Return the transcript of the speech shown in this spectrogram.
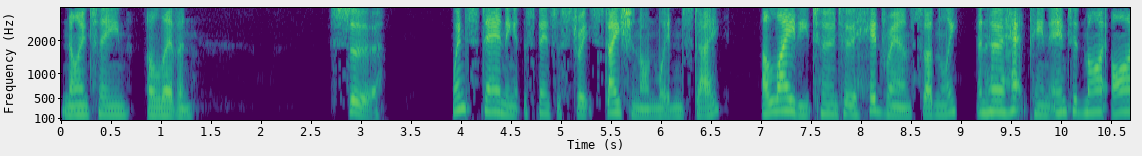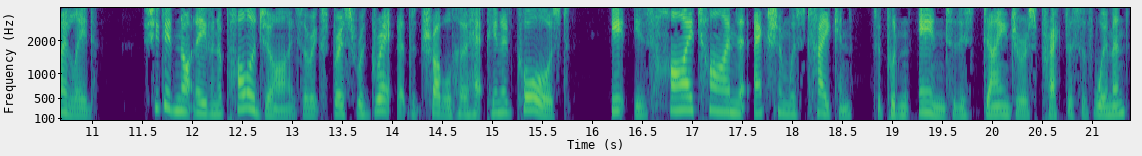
1911. Sir, when standing at the Spencer Street station on Wednesday, a lady turned her head round suddenly and her hatpin entered my eyelid. She did not even apologise or express regret at the trouble her hatpin had caused. It is high time that action was taken to put an end to this dangerous practice of women.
